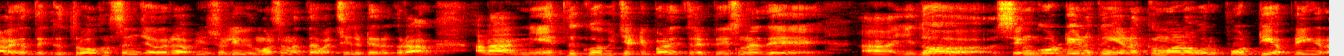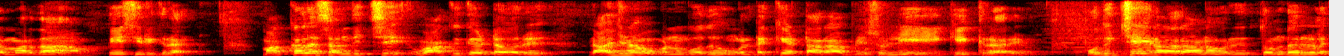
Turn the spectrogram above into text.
கழகத்துக்கு துரோகம் செஞ்சவர் அப்படின்னு சொல்லி விமர்சனத்தை வச்சுக்கிட்டு இருக்கிறோம் ஆனால் நேற்று கோபிச்செட்டிப்பாளையத்தில் பேசுனது ஏதோ செங்கோட்டையனுக்கும் எனக்குமான ஒரு போட்டி அப்படிங்கிற மாதிரி தான் பேசியிருக்கிறார். மக்களை சந்தித்து வாக்கு கேட்டவர் ராஜினாமா பண்ணும்போது உங்கள்கிட்ட கேட்டாரா அப்படின்னு சொல்லி கேட்குறாரு பொதுச் செயலாளர் ஆனவர் தொண்டர்களை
